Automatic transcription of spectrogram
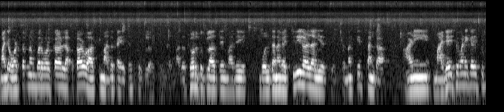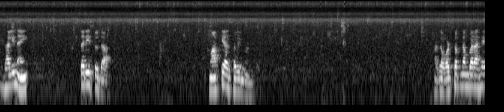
माझ्या व्हॉट्सअप नंबरवर कळला कळवा की माझं काय याच्यात चुकलं असेल. तर स्वर चुकला असेल माझे बोलताना काही चिवीगाळ झाली असेल तर नक्कीच सांगा. आणि माझ्या हिशोबाने काही चूक झाली नाही तरीसुद्धा माफी असावी म्हणतो. माझा व्हॉट्सअप नंबर आहे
